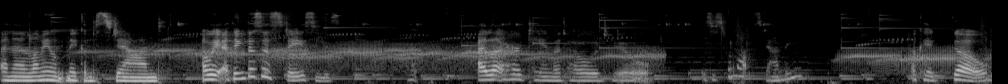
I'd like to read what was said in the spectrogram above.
and then let me make them stand. Oh wait, I think this is Stacy's. I let her tame a toad too. Is this one not standing? Okay, go.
